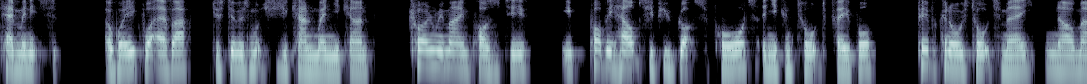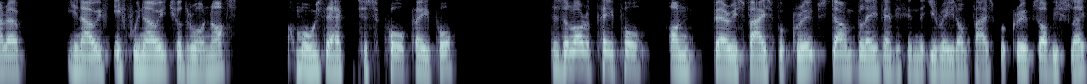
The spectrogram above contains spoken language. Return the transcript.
10 minutes a week, whatever, just do as much as you can when you can. Try and remain positive. It probably helps if you've got support and you can talk to people. People can always talk to me, no matter you know, if, if we know each other or not. I'm always there to support people. There's a lot of people on various Facebook groups. Don't believe everything that you read on Facebook groups, obviously,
